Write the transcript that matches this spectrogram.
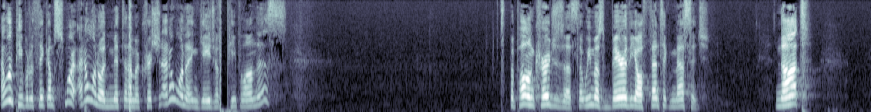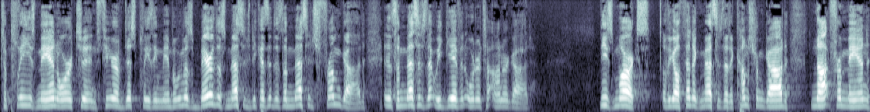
I want people to think I'm smart. I don't want to admit that I'm a Christian. I don't want to engage other people on this. But Paul encourages us that we must bear the authentic message, not to please man or to in fear of displeasing man, but we must bear this message because it is a message from God, and it's a message that we give in order to honor God. These marks of the authentic message that it comes from God, not from man,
